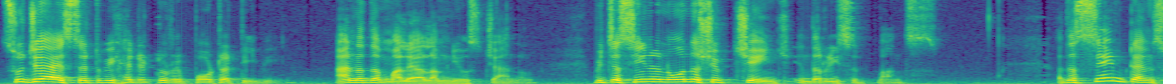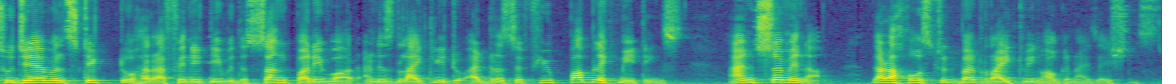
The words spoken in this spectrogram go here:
Sujaya is said to be headed to Reporter TV, another Malayalam news channel, which has seen an ownership change in the recent months. At the same time, Sujaya will stick to her affinity with the Sangh Parivar and is likely to address a few public meetings and seminars that are hosted by right-wing organizations.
